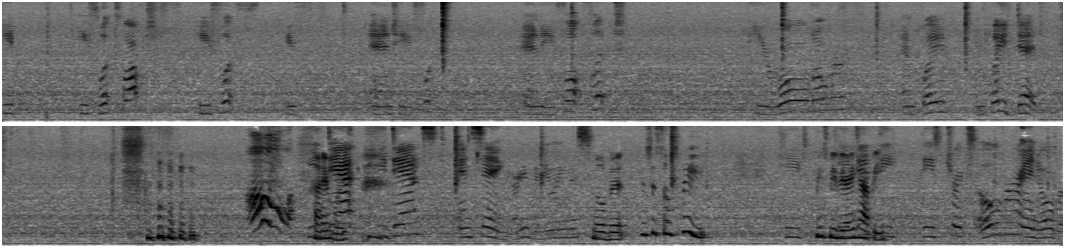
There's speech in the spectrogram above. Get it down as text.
he he flip flopped, he flip he and he flipped and he flop flipped. He rolled over and played and played dead. Oh! He, I was- dan- he danced sang. Are you videoing this? A little bit. It's just so sweet. He Makes me very happy. the- these tricks over and over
